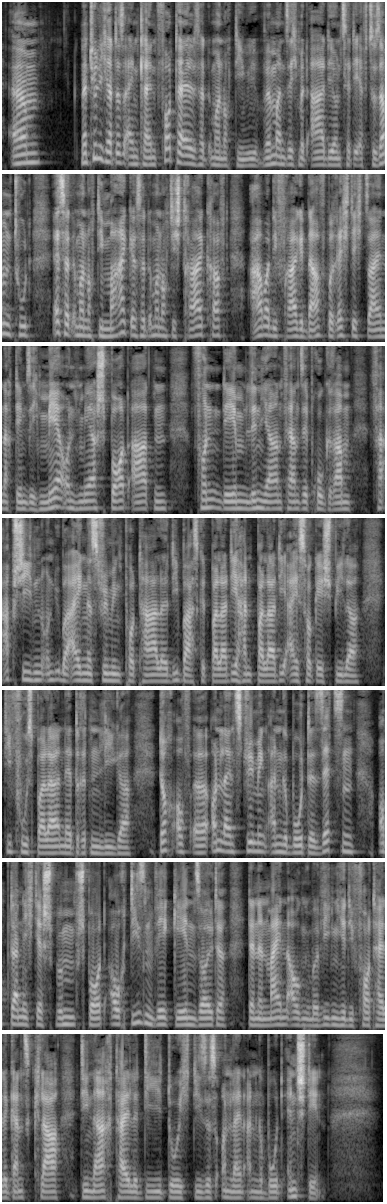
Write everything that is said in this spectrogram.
Ähm, Natürlich hat es einen kleinen Vorteil, es hat immer noch die, wenn man sich mit ARD und ZDF zusammentut, es hat immer noch die Marke, es hat immer noch die Strahlkraft, aber die Frage darf berechtigt sein, nachdem sich mehr und mehr Sportarten von dem linearen Fernsehprogramm verabschieden und über eigene Streamingportale, die Basketballer, die Handballer, die Eishockeyspieler, die Fußballer in der dritten Liga, doch auf äh, Online-Streaming-Angebote setzen, ob da nicht der Schwimmsport auch diesen Weg gehen sollte, denn in meinen Augen überwiegen hier die Vorteile ganz klar die Nachteile, die durch dieses Online-Angebot entstehen.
